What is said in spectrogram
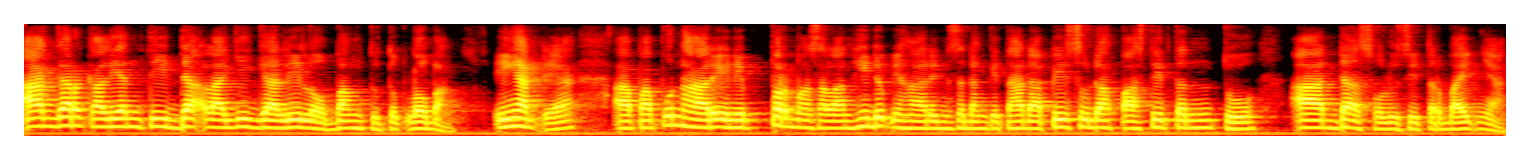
Agar kalian tidak lagi gali lubang tutup lubang. Ingat ya, apa pun hari ini permasalahan hidup yang hari ini sedang kita hadapi sudah pasti tentu ada solusi terbaiknya.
